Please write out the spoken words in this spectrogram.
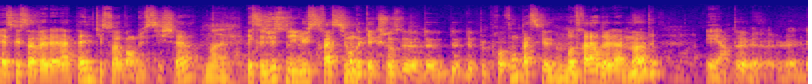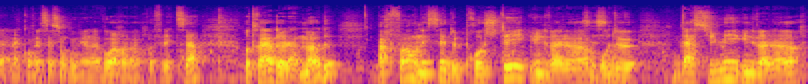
Est-ce que ça valait la peine qu'il soit vendu si cher? Ouais. et c'est juste l'illustration de quelque chose de, de- de- de plus profond parce que Mm. au travers de la mode, et un peu le- le- la, la conversation qu'on vient d'avoir euh, reflète ça, au travers de la mode, parfois on essaie de projeter une valeur ou de d'assumer une valeur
